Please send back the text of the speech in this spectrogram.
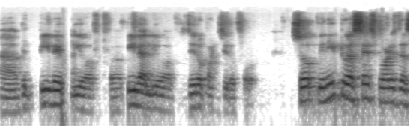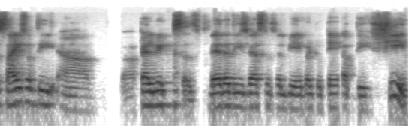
uh, with p-value of uh, p-value of 0.04. So we need to assess what is the size of the uh, uh, pelvic vessels, whether these vessels will be able to take up the sheath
